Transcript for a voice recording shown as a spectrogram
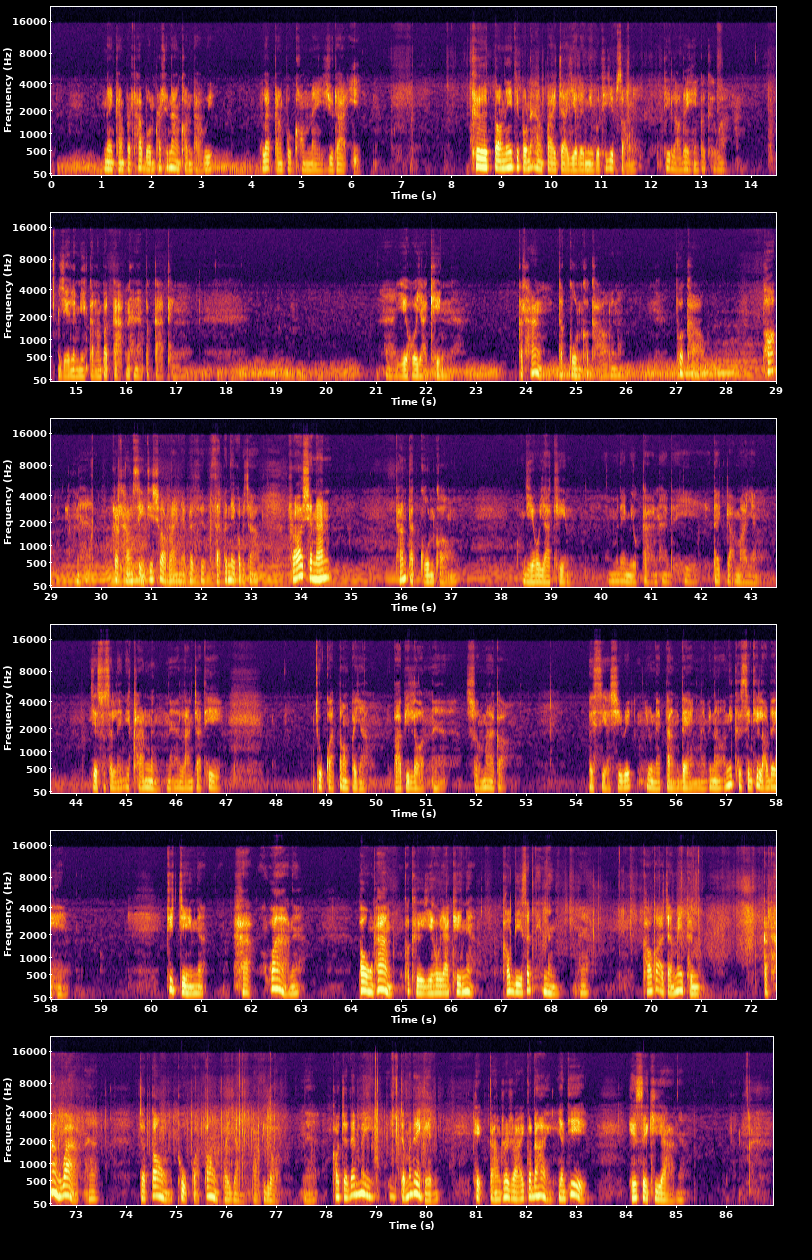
ในการประทับบนพระที่นั่งของดาวิดและการปกครองในยูดาห์อีก คือตอนนี้ที่ผมได้อ่านไปจากเยเรมีบทที่ 22 ที่เราได้เห็นก็คือว่า เยเรมีกำลังประกาศนะฮะประกาศถึงเยโฮยาคิน กระทั่งตระกูลของเขาเนี่ยนะพวกเขา เพราะนะฮะกระทำสิ่งที่ชั่วร้ายในพระสายพระเนตรของพระเจ้า เพราะฉะนั้นทั้งตระกูลของ เยโฮยาคินไม่ได้มีโอกาสนะได้ได้กลับมาอย่างเยรูซาเล็มอีกครั้งหนึ่งนะหลังจากที่ถูกกวาดต้องไปอย่างบาบิโลนนะส่วนมากก็ไปเสียชีวิตอยู่ในต่างแดงนะพี่น้อง อันนี้คือสิ่งที่เราได้เห็น ที่จริงเนี่ยหากว่านะพระองค์ท่านก็คือเยโฮยาคินเนี่ยเขาดีสักนิดหนึ่ง นะเขาก็อาจจะไม่ถึงกระทั่งว่านะฮะจะต้องถูกกว่าต้องไปอย่างบาบิโลนนะเขาจะได้ไม่จะไม่ได้เห็นเหตุการณ์ร้ายๆก็ได้ อย่างที่เฮเซคิยาเนี่ย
